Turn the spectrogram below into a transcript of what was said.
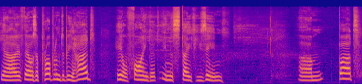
You know, if there was a problem to be had, he'll find it in the state he's in. Um, but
